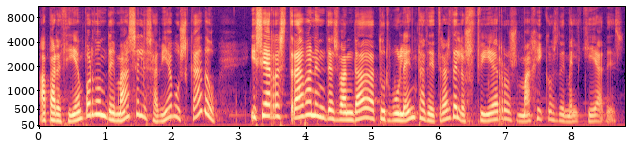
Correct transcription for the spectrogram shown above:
aparecían por donde más se les había buscado y se arrastraban en desbandada turbulenta detrás de los fierros mágicos de Melquíades.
